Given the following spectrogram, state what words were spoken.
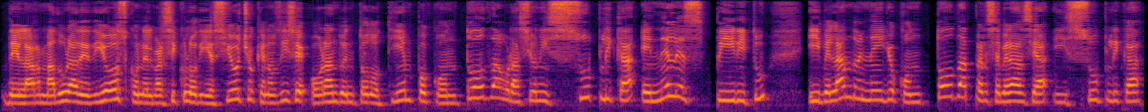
de la armadura de Dios con el versículo 18 que nos dice orando en todo tiempo con toda oración y súplica en el Espíritu y velando en ello con toda perseverancia y súplica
